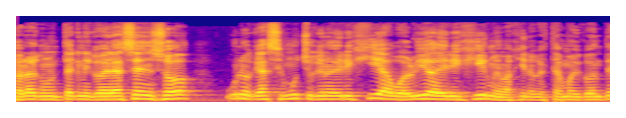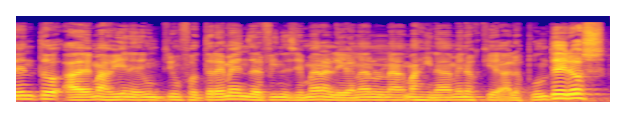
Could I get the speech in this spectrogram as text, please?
hablar con un técnico del ascenso, uno que hace mucho que no dirigía, volvió a dirigir, me imagino que está muy contento, además viene de un triunfo tremendo el fin de semana, le ganaron nada más y nada menos que a los punteros.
